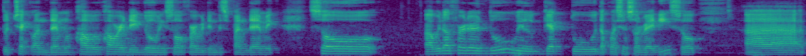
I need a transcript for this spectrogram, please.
to check on them how how are they going so far within this pandemic. So uh, without further ado, we'll get to the questions already. So uh,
